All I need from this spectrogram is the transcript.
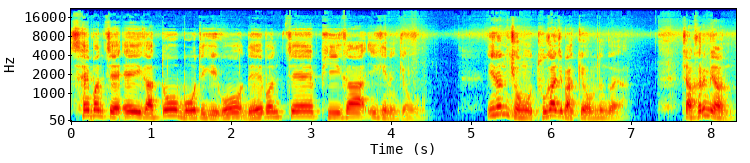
세 번째 A가 또 못 이기고 네 번째 B가 이기는 경우 이런 경우 두 가지밖에 없는 거야. 자 그러면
